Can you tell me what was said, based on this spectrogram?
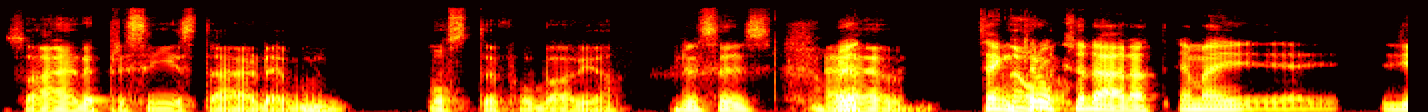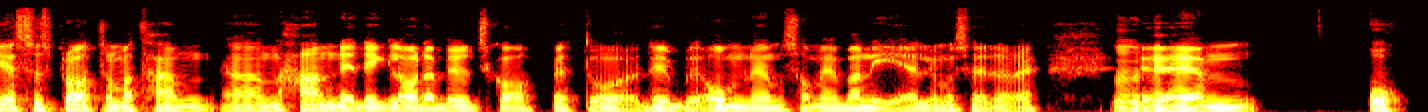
så är det precis där det mm. Måste få börja. Precis. Och jag uh, tänker ja. också där att ja, men, Jesus pratar om att han, han, han är det glada budskapet och det omnämns som evangelium och så vidare. Mm. Um, och,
